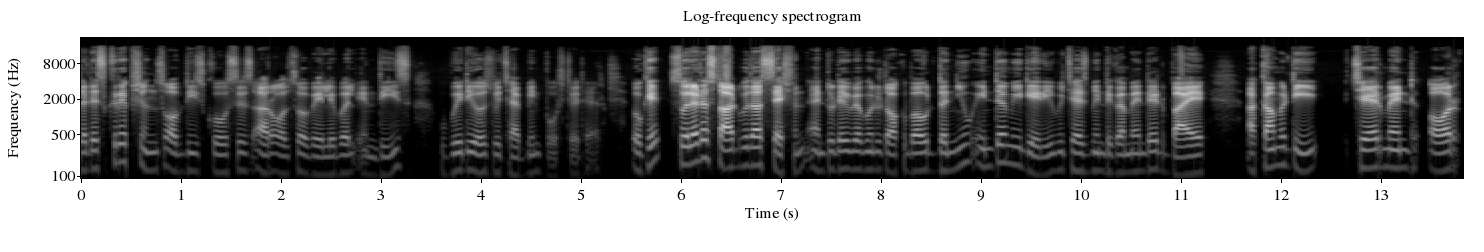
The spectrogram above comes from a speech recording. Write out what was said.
The descriptions of these courses are also available in these videos which have been posted here. Okay so let us start with our session and today we are going to talk about the new intermediary which has been recommended by a committee chairman or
